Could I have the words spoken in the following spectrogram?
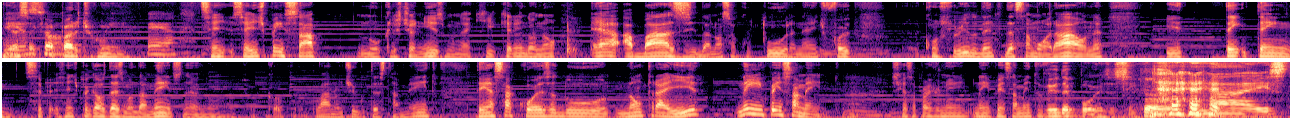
E essa isso. é, é a parte ruim. É. Se, se a gente pensar no cristianismo, né, que querendo ou não é a base da nossa cultura, né? A gente foi construído dentro dessa moral, né? E tem, tem se a gente pegar os dez mandamentos, né, no, lá no Antigo Testamento, tem essa coisa do não trair nem em pensamento. Né? Hum. Acho que essa parte nem, nem em pensamento veio depois, assim. Mas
